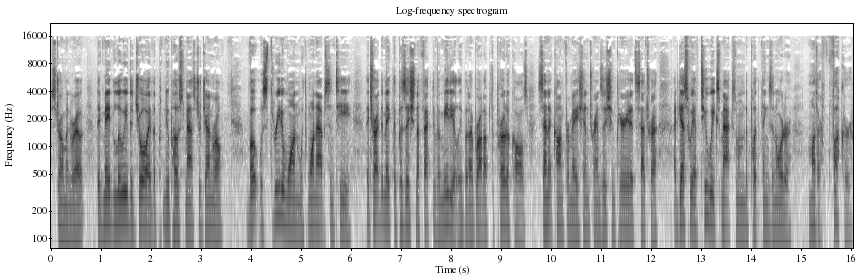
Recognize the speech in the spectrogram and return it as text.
Stroman wrote. They've made Louis DeJoy the new postmaster general. Vote was three to one with one absentee. They tried to make the position effective immediately, but I brought up the protocols, Senate confirmation, transition period, etc. I'd guess we have two weeks maximum to put things in order. Motherfucker,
